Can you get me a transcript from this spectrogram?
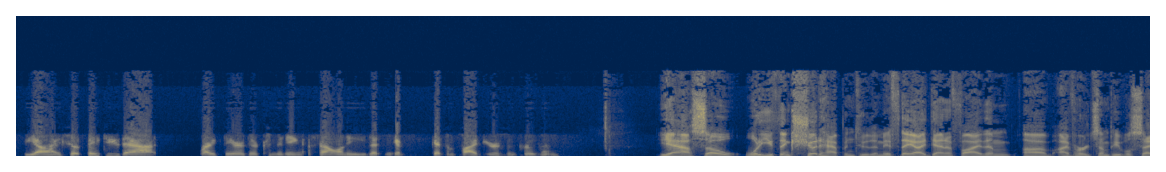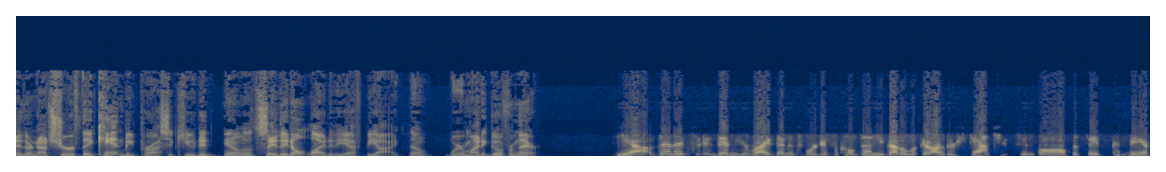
FBI. So if they do that, right there, they're committing a felony that can get, get them five years in prison. Yeah. So, what do you think should happen to them if they identify them? Uh, I've heard some people say they're not sure if they can be prosecuted. You know, let's say they don't lie to the FBI. So, where might it go from there? Yeah, then it's then you're right. Then it's more difficult. Then you've got to look at are there statutes involved that they may have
